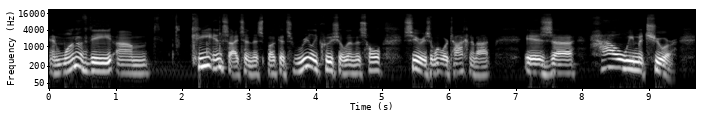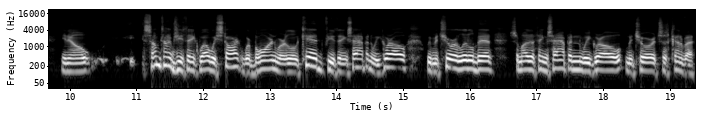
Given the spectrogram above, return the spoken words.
And one of the um, key insights in this book that's really crucial in this whole series and what we're talking about is uh, how we mature. You know, sometimes you think, well, we start, we're born, we're a little kid, a few things happen, we grow, we mature a little bit, some other things happen, we grow, mature. It's just kind of a,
